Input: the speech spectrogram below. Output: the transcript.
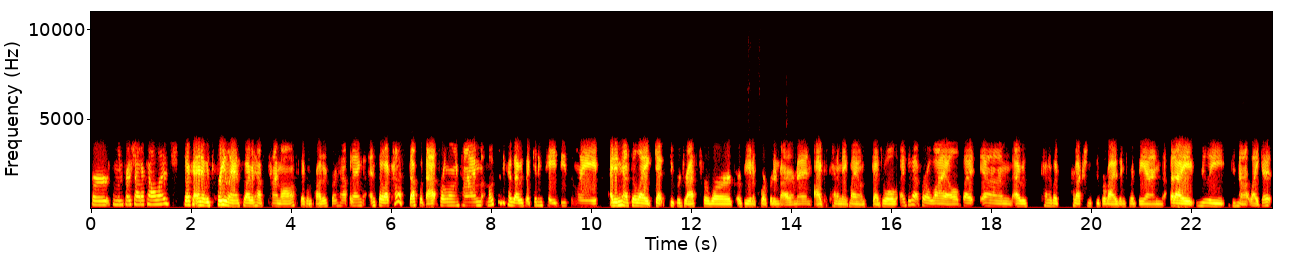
for someone fresh out of college. So and it was freelance, so I would have time off, like when projects weren't happening. And so I kind of stuck with that for a long time, mostly because I was like getting paid decently. I didn't have to like get super dressed for work or be in a corporate environment. I could kind of make my own schedule. I did that for a while, but um, I was kind of like production supervising towards the end, but I really did not like it.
